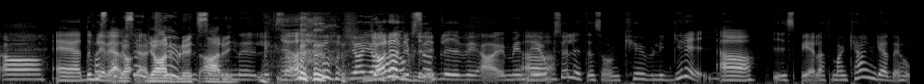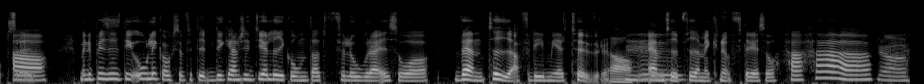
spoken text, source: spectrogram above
Ja. Eh, då Fast blev jag också Jag- jag hade blivit arg. Liksom. Ja. Ja, jag Jag hade hade också blivit. blivit. arg men det är Ja. också en liten sån kul grej Ja, i spel att man kan gadda ihop sig. ja. Men det är precis, det är olika också för typ, det kanske inte gör lika ont att förlora i så väntia för det är mer tur. Ja. Mm. Än typ Fia med knuff där det är så haha. Ja.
